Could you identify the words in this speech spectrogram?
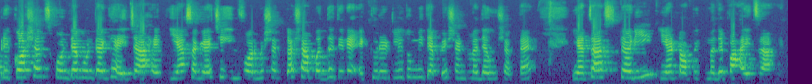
प्रिकॉशन्स कोणत्या कोणत्या घ्यायच्या आहेत? या सगळ्याची इन्फॉर्मेशन कशा पद्धतीने अॅक्युरेटली तुम्ही त्या पेशंटला देऊ शकताय? याचा स्टडी या टॉपिकमध्ये पाहायचा आहे.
